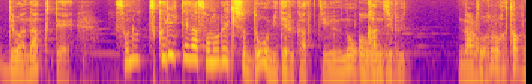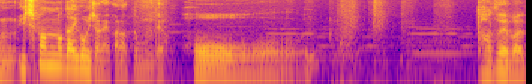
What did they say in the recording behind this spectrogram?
ではなくて、その作り手がその歴史をどう見てるかっていうのを感じるなるほどところが。多分一番の醍醐味じゃないかなと思うんだよ。ほう。例えば、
